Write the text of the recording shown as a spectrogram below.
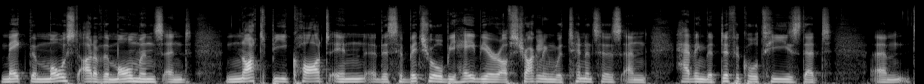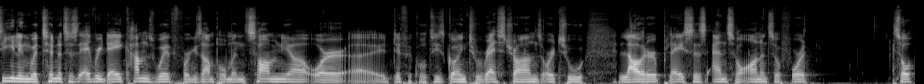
make the most out of the moments and not be caught in this habitual behavior of struggling with tinnitus and having the difficulties that um, dealing with tinnitus every day comes with, for example, insomnia or uh, difficulties going to restaurants or to louder places and so on and so forth. So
